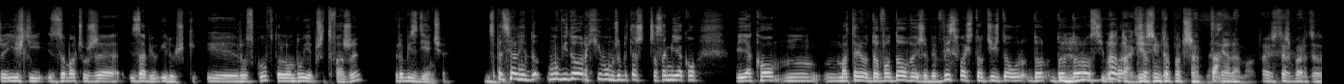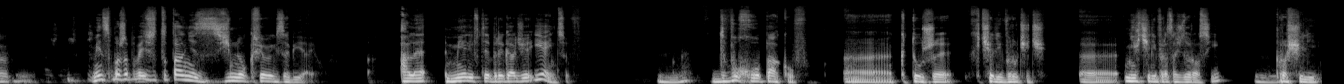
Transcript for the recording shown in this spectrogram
jeśli zobaczył, że zabił iluś y, Rusków, to ląduje przy twarzy, robi zdjęcie. Specjalnie do, mówi do archiwum, żeby też czasami jako, jako mm, materiał dowodowy, żeby wysłać to gdzieś do, do, do, do Mhm. Rosji. No tak, jest im to potrzebne, Tak. wiadomo. To jest też bardzo. Więc można powiedzieć, że totalnie z zimną krwią ich zabijają. Ale mieli w tej brygadzie jeńców. Mhm. Dwóch chłopaków e, którzy chcieli wrócić, e, nie chcieli wracać do Rosji, Mhm. prosili,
